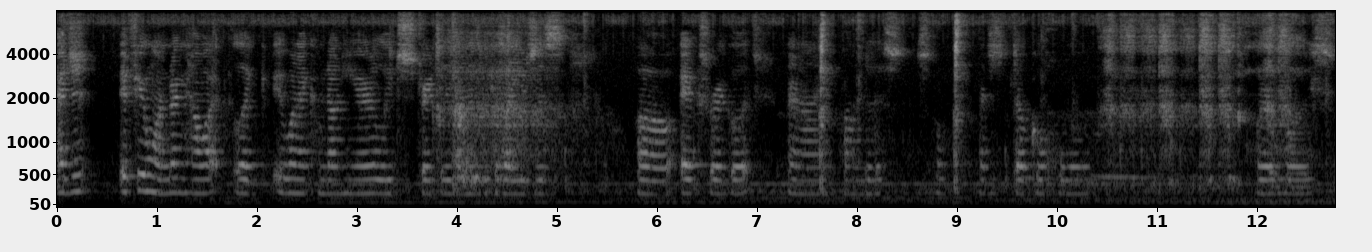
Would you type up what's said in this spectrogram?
I just, if you're wondering how I, like, when I come down here, it leads straight to the end is because I use this uh, X-ray glitch, and I found this, so I just dug a hole where it was.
